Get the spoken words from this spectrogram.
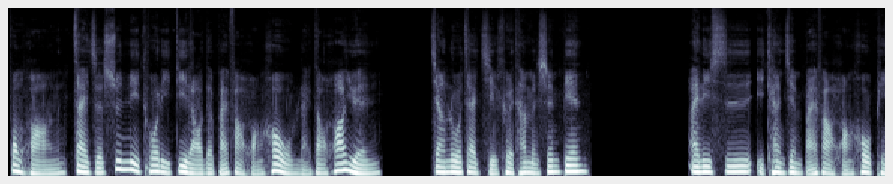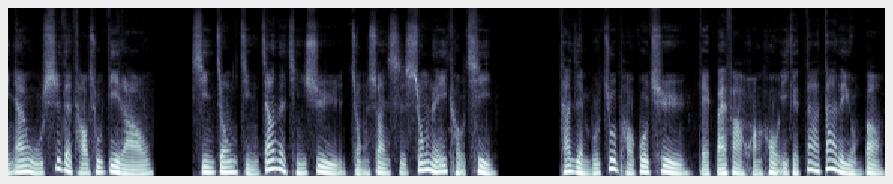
凤凰载着顺利脱离地牢的白发皇后来到花园，降落在杰克他们身边。爱丽丝一看见白发皇后平安无事的逃出地牢，心中紧张的情绪总算是松了一口气。她忍不住跑过去，给白发皇后一个大大的拥抱。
